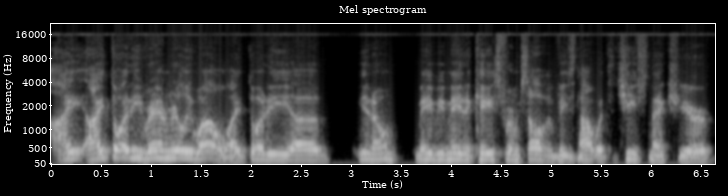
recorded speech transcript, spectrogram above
I I thought he ran really well. I thought he uh, you know maybe made a case for himself if he's not with the Chiefs next year.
